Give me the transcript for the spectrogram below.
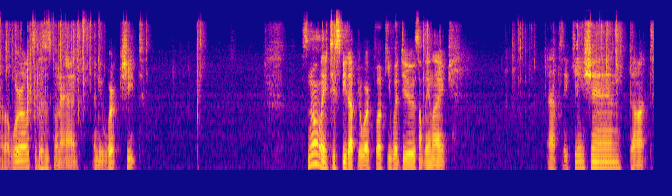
hello world. So this is going to add a new worksheet. So normally to speed up your workbook, you would do something like application dot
